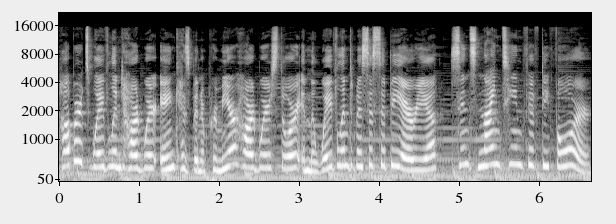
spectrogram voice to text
Hubbard's Waveland Hardware Inc. has been a premier hardware store in the Waveland, Mississippi area since 1954.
